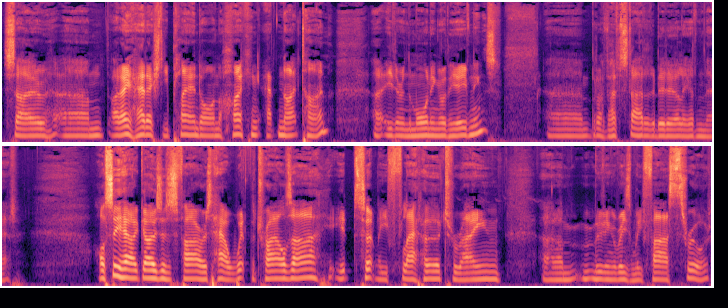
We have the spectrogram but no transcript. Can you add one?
So um, I had actually planned on hiking at night time, uh, either in the morning or the evenings, um, but I've started a bit earlier than that. I'll see how it goes as far as how wet the trails are. It's certainly flatter terrain, um, moving reasonably fast through it,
